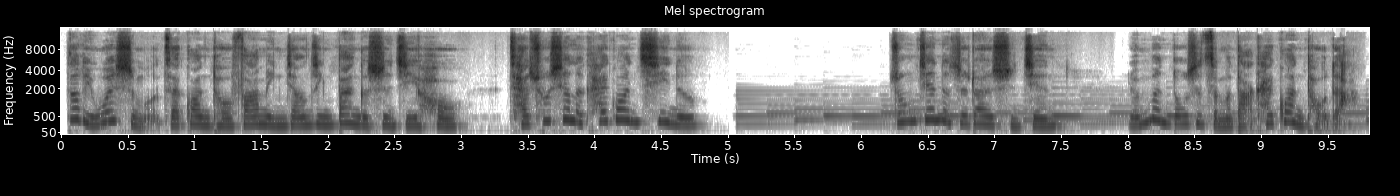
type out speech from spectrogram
到底为什么在罐头发明将近半个世纪后，才出现了开罐器呢？中间的这段时间，人们都是怎么打开罐头的？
